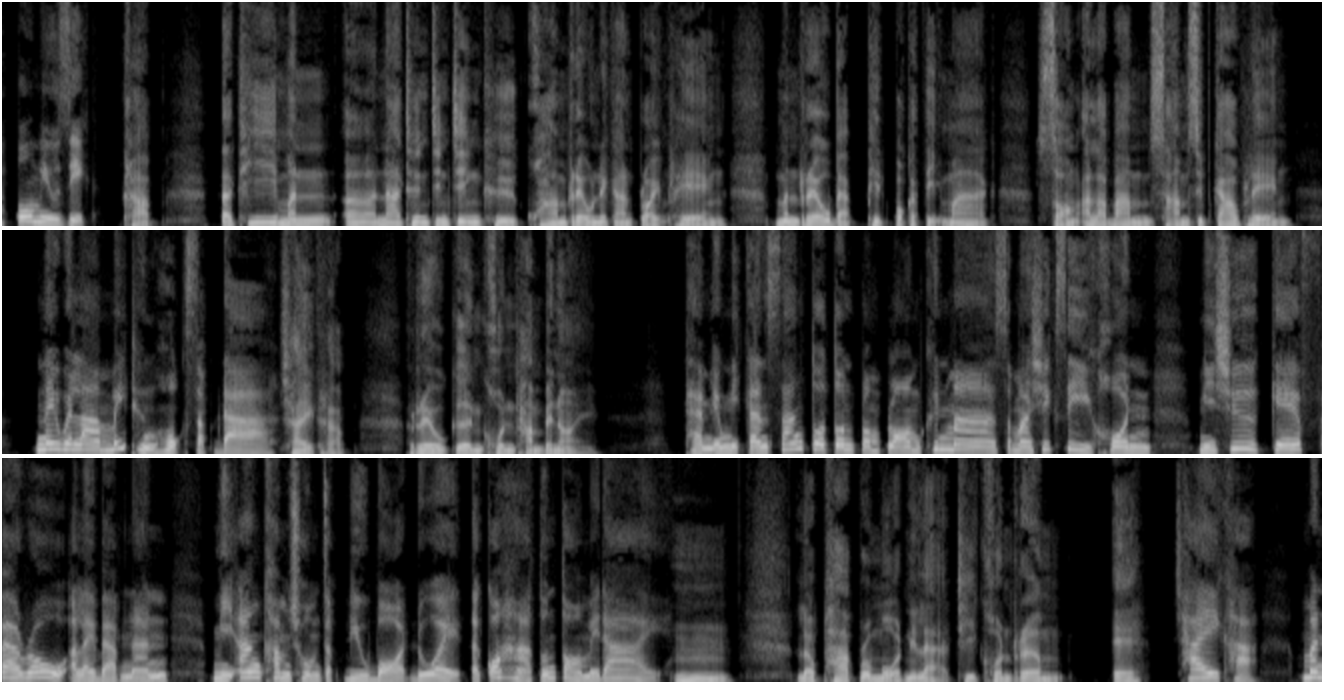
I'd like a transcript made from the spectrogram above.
Apple Music ครับ แต่ที่มันเอ่อน่าทึ่งจริง ๆ คือความเร็วในการปล่อยเพลง มันเร็วแบบผิดปกติมาก 2 อัลบั้ม 39 เพลง ในเวลาไม่ถึง 6 สัปดาห์ ใช่ครับ เร็วเกินคนทำไปหน่อย แถมยังมีการสร้างตัวตนปลอมๆ ขึ้นมา สมาชิก 4 คน มีชื่อเกฟแฟโรอะไรแบบนั้น มีอ้างคำชมจากบิลบอร์ดด้วย แต่ก็หาต้นต่อไม่ได้ อืม แล้วภาพโปรโมทนี่แหละที่คนเริ่ม เอ๊ะ ใช่ค่ะ มัน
